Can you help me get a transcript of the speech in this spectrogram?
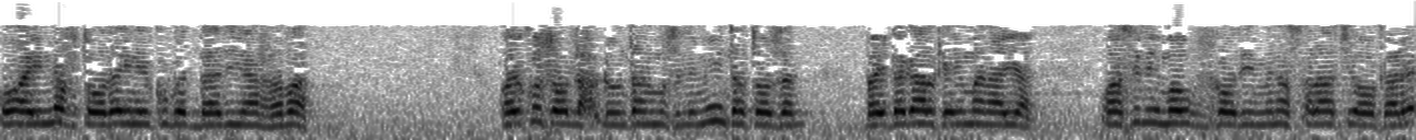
oo ay naftooda inay ku badbaadiyaan rabaan oay kusoo dhex dhuuntaan muslimiinta toosan bay dagaalka imanayaan واسد موقف كودي من الصلاة أوكال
